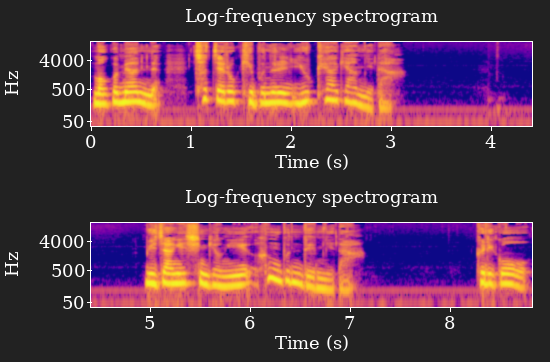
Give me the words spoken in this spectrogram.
먹으면 첫째로 기분을 유쾌하게 합니다. 위장의 신경이 흥분됩니다. 그리고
